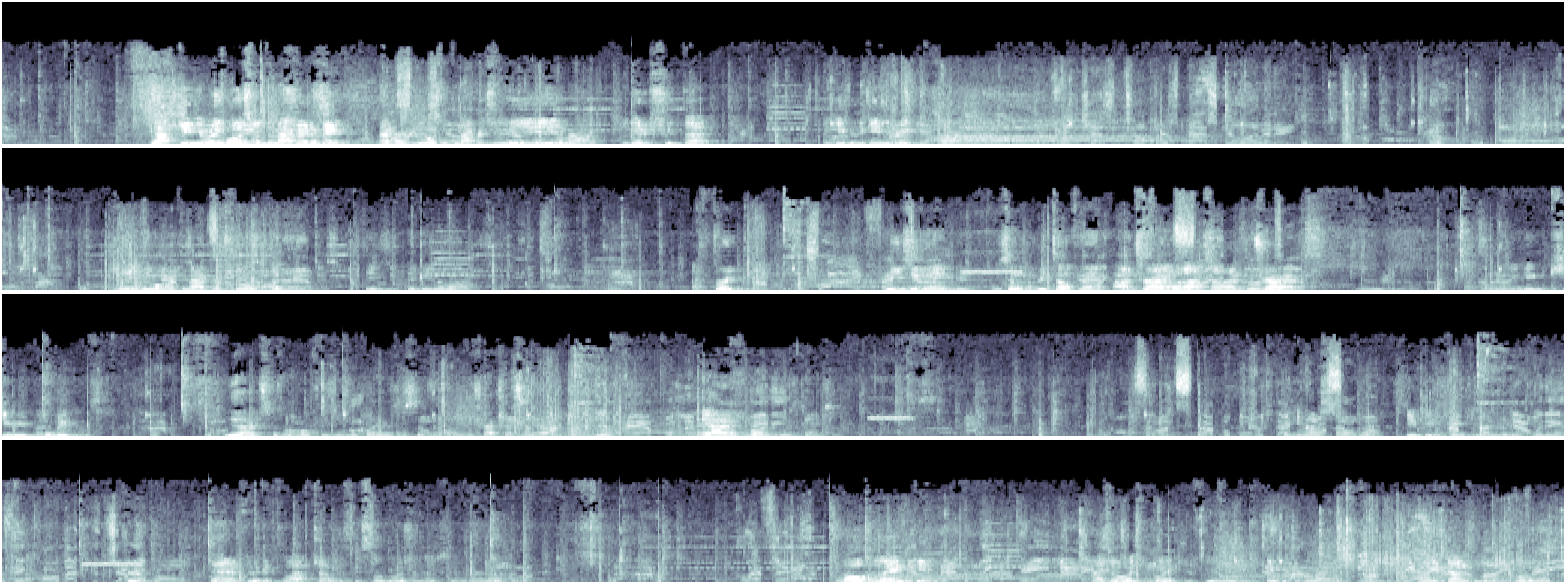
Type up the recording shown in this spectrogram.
Yeah, Get yours, he was with the Shoot Mavericks. him in. Remember, he was with the Mavericks. He was Yeah, beat LeBron. You gotta shoot that. I gave you the game breaker. He just took his masculinity. yeah, he won with the Mavericks. He was the, they, they beat LeBron. That's three. Easy game, dude. You said it was gonna be tough, man. Good That's try. all- that's all I Good put. try. No, you're getting carried by Wiggins. Either it's because we're both using players instead of having to trash us AI. Prepare. AI is buns in this game. He's unstoppable with We that cannot stop crossover. that. CP3 cannot do anything Nowadays about that. call that the True. Damn, if you look at the lap laptop, it's in slow motion. Look I at know. Griffin. No. Blake it. Weak game As always, Blake refusing to take it to the right. When he does, he just blows it.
